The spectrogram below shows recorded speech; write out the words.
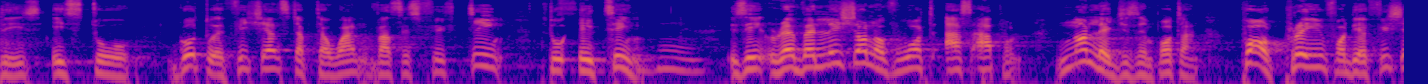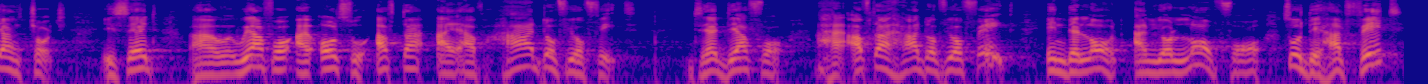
this is to go to Ephesians chapter 1, verses 15 to 18. Mm-hmm. You see, revelation of what has happened. Knowledge is important. Paul praying for the Ephesian church, he said, uh, Wherefore I also, after I have heard of your faith, said, Therefore, after I heard of your faith in the Lord and your love for, so they had faith,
